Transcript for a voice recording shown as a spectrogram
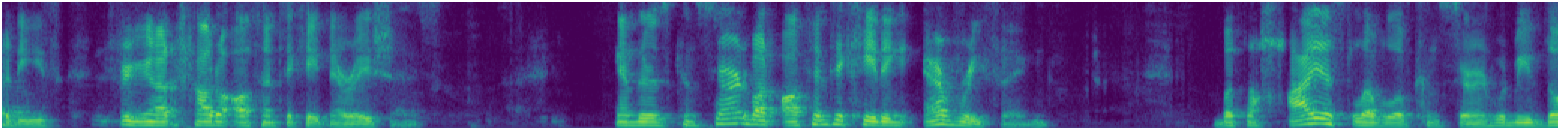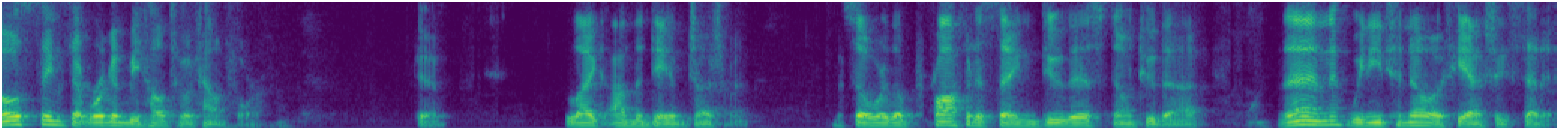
Hadith, figuring out how to authenticate narrations. And there's concern about authenticating everything, but the highest level of concern would be those things that we're going to be held to account for. Okay. Like on the day of judgment. So where the prophet is saying, do this, don't do that, then we need to know if he actually said it.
